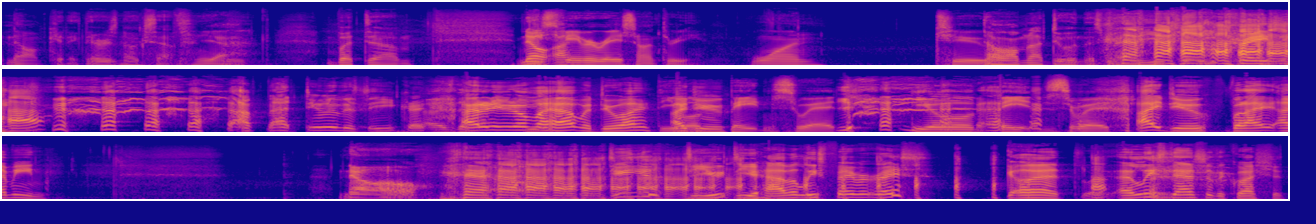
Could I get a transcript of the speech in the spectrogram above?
no, I'm kidding. There is no except. Yeah. But um, no, least I, favorite race on three. One, two. no, I'm not doing this, man. Are you, are you crazy? I'm not doing this. Are you crazy? Was the- I don't even know if I have it. Do I? The I old do. bait and switch. the old bait and switch. I do. But I, I mean, no. do you? Do you? Do you have a least favorite race? Go ahead. At least answer the question.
